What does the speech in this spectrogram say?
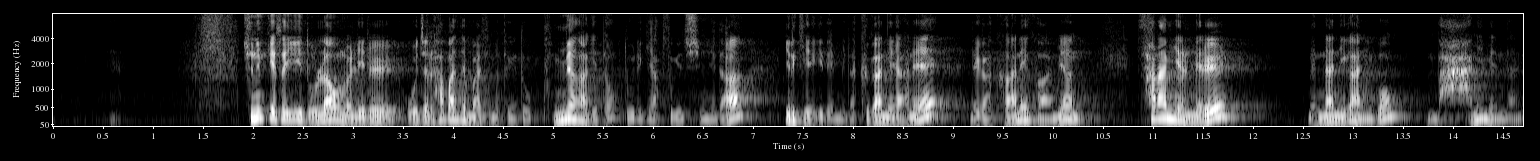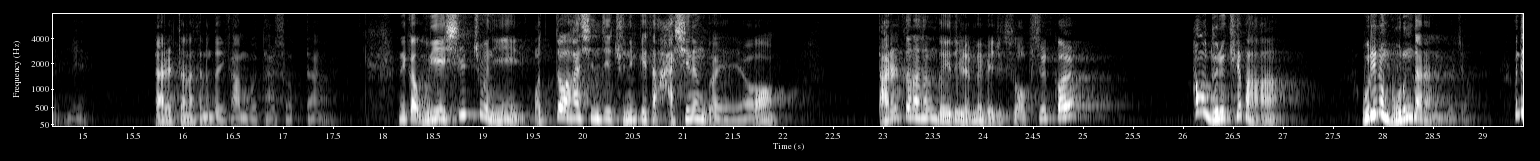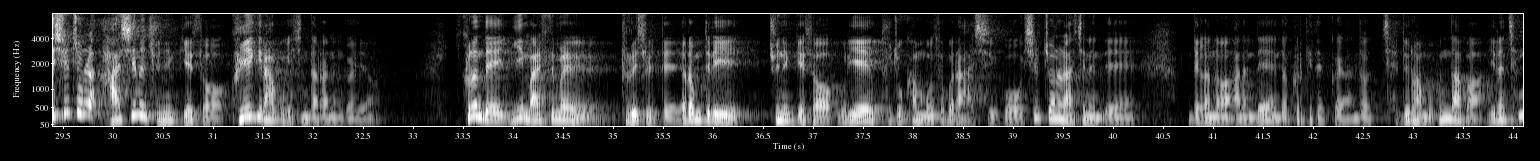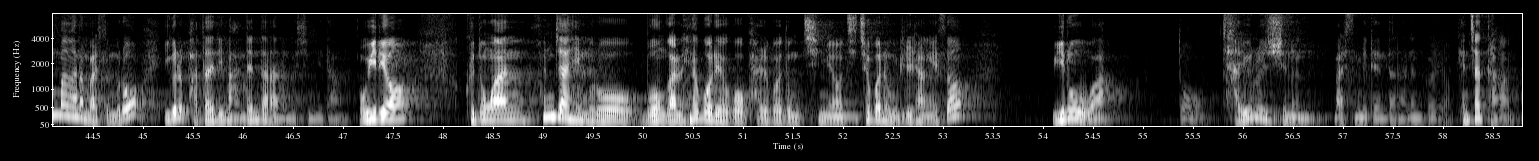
주님께서 이 놀라운 원리를 5절 하반절 말씀을 통해 또 분명하게 더욱더 우리에게 약속해 주십니다. 이렇게 얘기됩니다. 그가 내 안에 내가 그 안에 거하면 사람 열매를 맺나니가 아니고 많이 맺나니. 예. 나를 떠나서는 너희가 아무것도 할 수 없다. 그러니까 우리의 실존이 어떠하신지 주님께서 아시는 거예요. 나를 떠나서는 너희들 열매 맺을 수 없을 걸? 한번 노력해 봐. 우리는 모른다라는 거죠. 근데 실존을 아시는 주님께서 그 얘기를 하고 계신다라는 거예요. 그런데 이 말씀을 들으실 때 여러분들이 주님께서 우리의 부족한 모습을 아시고 실존을 아시는데 내가 너 아는데 너 그렇게 될 거야. 너 제대로 한번 혼나봐. 이런 책망하는 말씀으로 이걸 받아들이면 안 된다라는 것입니다. 오히려 그동안 혼자 힘으로 무언가를 해보려고 발버둥 치며 지쳐버린 우리를 향해서 위로와 또 자유를 주시는 말씀이 된다라는 거예요. 괜찮다.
